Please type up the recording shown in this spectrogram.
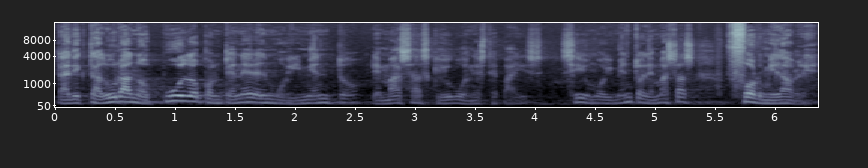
la dictadura no pudo contener el movimiento de masas que hubo en este país. Sí, un movimiento de masas formidable,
